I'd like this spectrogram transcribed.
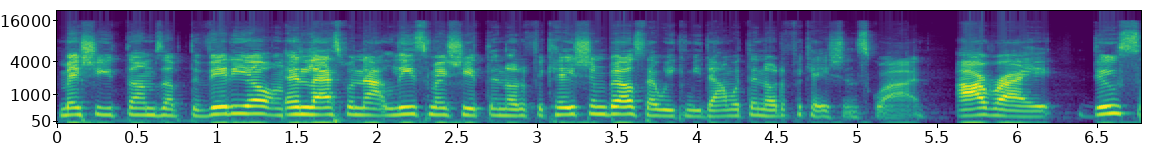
Make sure you thumbs up the video. And last but not least, make sure you hit the notification bell so that we can be done with the notification squad. All right. Deuces.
